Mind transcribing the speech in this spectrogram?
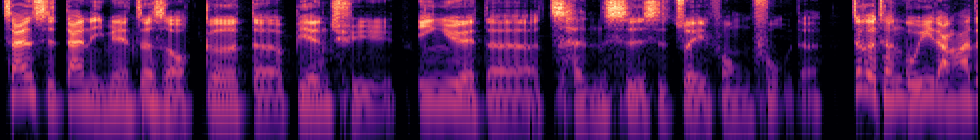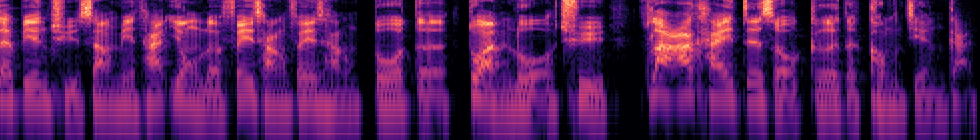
三十单里面这首歌的编曲音乐的层次是最丰富的。这个藤谷一郎他在编曲上面，他用了非常非常多的段落去拉开这首歌的空间感。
